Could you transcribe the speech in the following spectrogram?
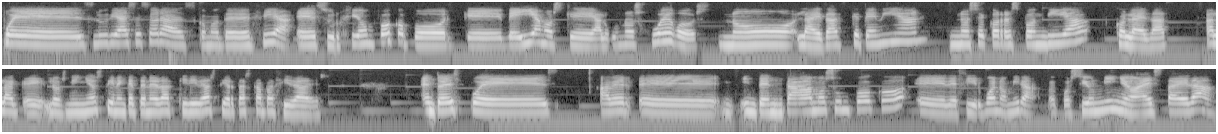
Pues Ludia Asesoras, como te decía, eh, surgió un poco porque veíamos que algunos juegos no, la edad que tenían no se correspondía con la edad a la que los niños tienen que tener adquiridas ciertas capacidades. Entonces, pues, a ver, eh, intentábamos un poco eh, decir, bueno, mira, pues si un niño a esta edad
